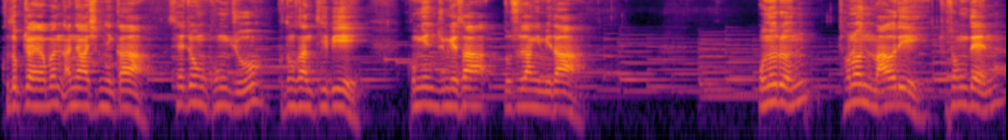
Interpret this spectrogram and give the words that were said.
구독자 여러분 안녕하십니까 세종 공주 부동산 TV 공인중개사 노수장입니다. 오늘은 전원 마을이 조성된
